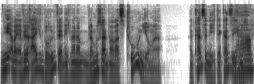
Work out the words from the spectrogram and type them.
Nee, aber er will reich und berühmt werden. Ich meine, da, da muss er halt mal was tun, Junge. Da kannst du nicht, da kannst du nicht. Ja, das,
